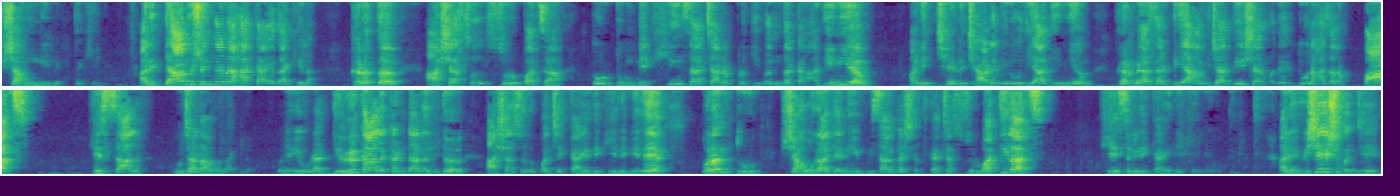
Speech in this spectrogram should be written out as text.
शाहूंनी व्यक्त केली. आणि त्या अनुषंगानं हा कायदा केला. खर तर अशा स्व- स्वरूपाचा कौटुंबिक हिंसाचार प्रतिबंधक अधिनियम आणि छेडछाड विरोधी अधिनियम करण्यासाठी आमच्या देशामध्ये दोन हजार पाच हे साल उजाडावं लागलं. म्हणजे एवढ्या दीर्घ कालखंडानंतर अशा स्वरूपाचे कायदे केले गेले. परंतु शाहू राजांनी विसाव्या शतकाच्या सुरुवातीलाच हे सगळे कायदे केले होते. आणि विशेष म्हणजे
